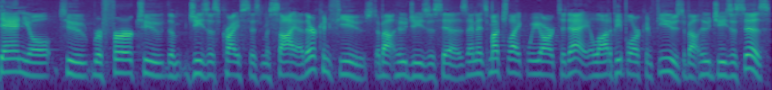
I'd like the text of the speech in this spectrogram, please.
Daniel to refer to the, Jesus Christ as Messiah. They're confused about who Jesus is. And it's much like we are today. A lot of people are confused about who Jesus is.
